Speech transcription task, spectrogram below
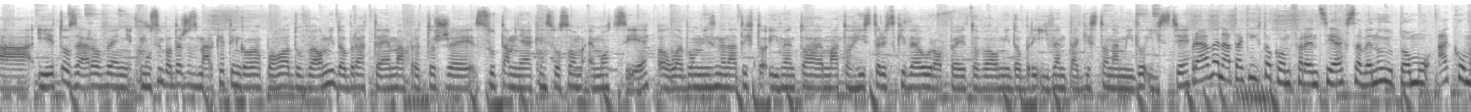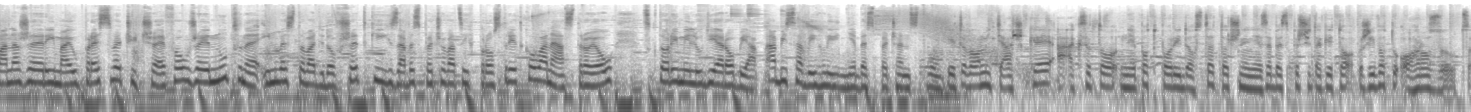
A je to zároveň, musím povedať, že z marketingového pohľadu veľmi dobrá téma, pretože sú tam nejakým spôsobom emócie, lebo my sme na týchto eventoch a má to historicky v Európe, je to veľmi dobrý event, takisto na Middle Easte. Práve na takýchto konferenciách sa venujú tomu, ako manažéri majú presvedčiť šéfov, že je nutné investovať do všetkých zabezpečovacích prostriedkov a nástrojov, s ktorými ľudia robia, aby sa vyhli nebezpečenstvu. Je to veľmi ťažké a ak sa to nepodporí dostatočne, nezabezpečí, tak je to životu ohrozujúce.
